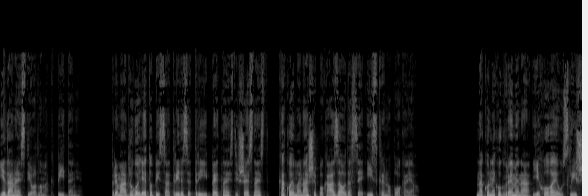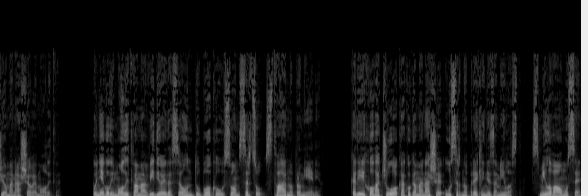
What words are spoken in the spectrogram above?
11. odlomak, pitanje. Prema drugoj ljetopisa 33, 15 i 16, kako je Manaše pokazao da se iskreno pokajao? Nakon nekog vremena Jehova je uslišio Manašeove molitve. Po njegovim molitvama vidio je da se on duboko u svom srcu stvarno promijenio. Kad je Jehova čuo kako ga Manaše usrdno preklinje za milost, smilovao mu se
